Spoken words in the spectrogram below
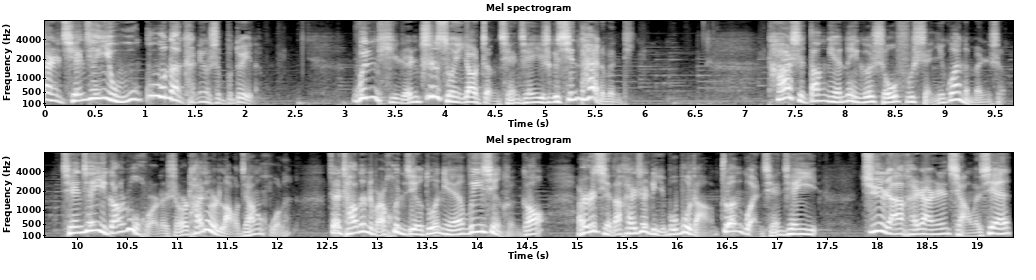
但是钱谦益无辜呢，肯定是不对的。温体仁之所以要整钱谦益，是个心态的问题。他是当年内阁首辅沈一贯的门生，钱谦益刚入伙的时候，他就是老江湖了，在朝廷里边混迹了多年，威信很高，而且他还是礼部部长，专管钱谦益，居然还让人抢了先，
